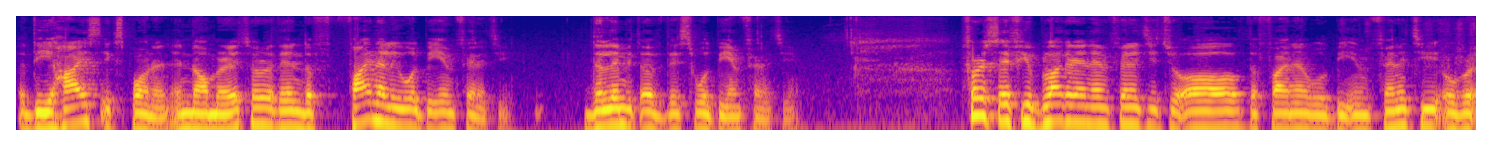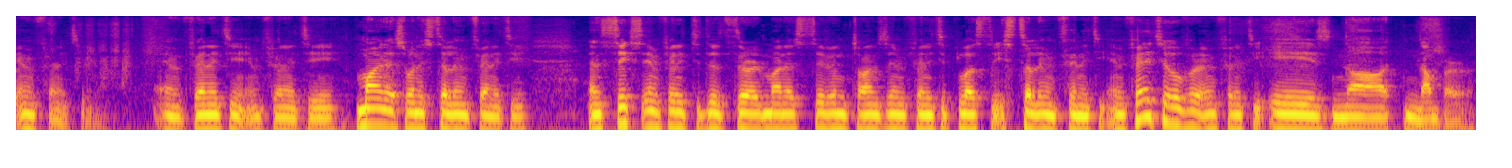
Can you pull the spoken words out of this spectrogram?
the highest exponent in numerator, then the finally will be infinity. The limit of this will be infinity. First, if you plug in infinity to all, the final will be infinity over infinity. Infinity, infinity, minus 1 is still infinity. And 6 infinity to the third minus 7 times infinity plus 3 is still infinity. Infinity over infinity is not number.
